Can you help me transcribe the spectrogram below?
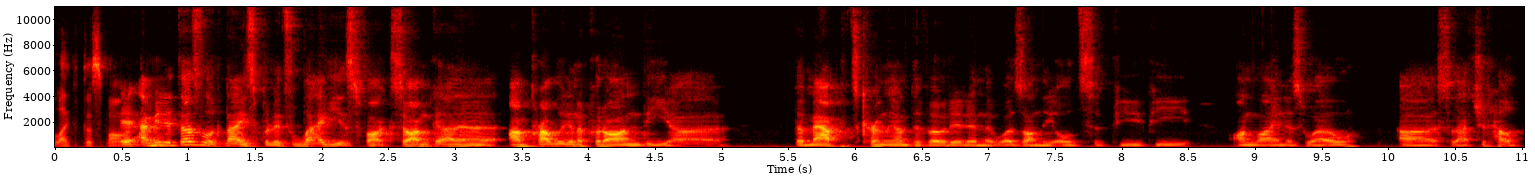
liked the spawn. It- I mean, it does look nice, but it's laggy as fuck. So I'm gonna, I'm probably gonna put on the uh, the map that's currently on devoted and that was on the old Civ PvP online as well. Uh, so that should help.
